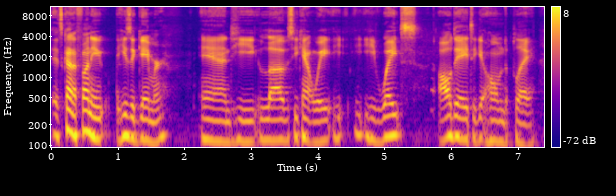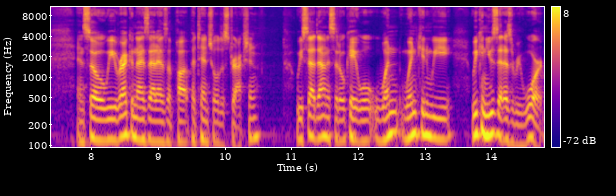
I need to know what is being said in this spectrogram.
It's kind of funny. He's a gamer and he loves, he can't wait. He, he waits all day to get home to play. And so we recognize that as a potential distraction. We sat down and said, okay, well, when, when can we, we can use that as a reward.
